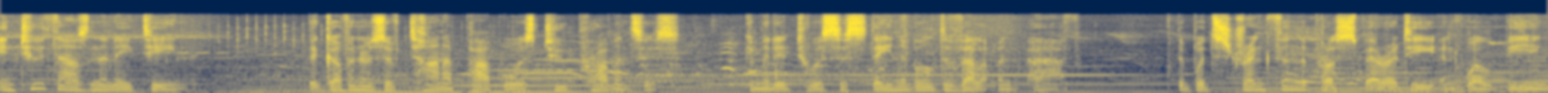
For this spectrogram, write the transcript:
In 2018, the governors of Tana Papua's two provinces committed to a sustainable development path that would strengthen the prosperity and well-being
